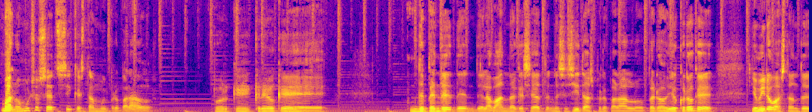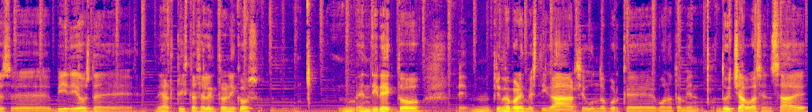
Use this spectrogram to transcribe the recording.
Bueno, muchos sets sí que están muy preparados, porque creo que depende de, de la banda que sea, necesitas prepararlo. Pero yo creo que yo miro bastantes eh, vídeos de, de artistas electrónicos en directo, eh, primero para investigar, segundo porque, bueno, también doy charlas en SAE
